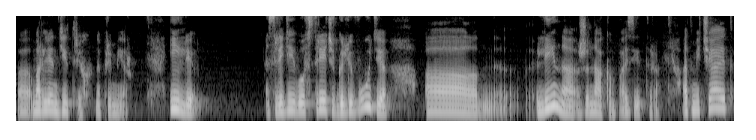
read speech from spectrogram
э, Марлен Дитрих, например. Или среди его встреч в Голливуде а, Лина, жена композитора, отмечает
